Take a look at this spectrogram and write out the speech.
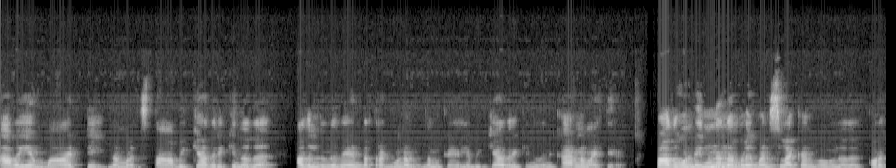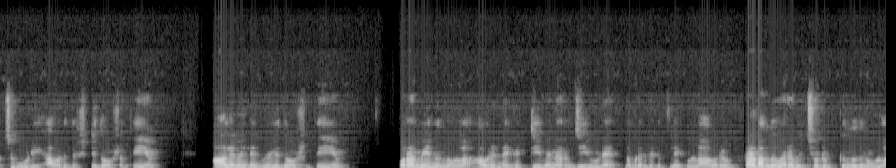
അവയെ മാറ്റി നമ്മൾ സ്ഥാപിക്കാതിരിക്കുന്നത് അതിൽ നിന്ന് വേണ്ടത്ര ഗുണം നമുക്ക് ലഭിക്കാതിരിക്കുന്നതിന് കാരണമായി തീരും അപ്പൊ അതുകൊണ്ട് ഇന്ന് നമ്മൾ മനസ്സിലാക്കാൻ പോകുന്നത് കുറച്ചുകൂടി ആ ഒരു ദൃഷ്ടിദോഷത്തെയും ആളുകളുടെ വിളിദോഷത്തെയും പുറമേ നിന്നുള്ള ആ ഒരു നെഗറ്റീവ് എനർജിയുടെ നമ്മുടെ ഗ്രഹത്തിലേക്കുള്ള ആ ഒരു കടന്നുവരവ് ചെറുക്കുന്നതിനുള്ള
